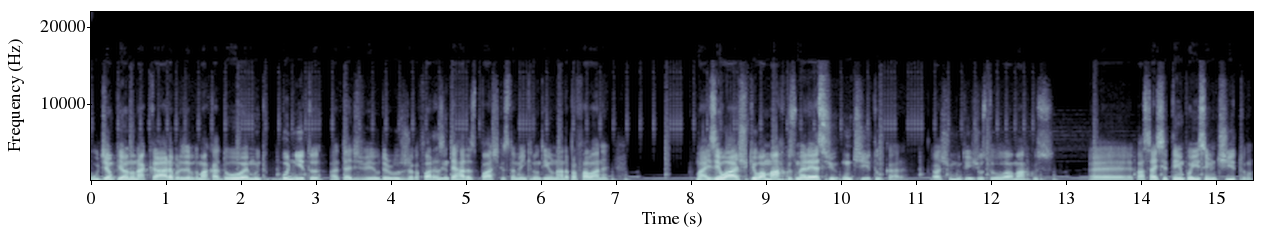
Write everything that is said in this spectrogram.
o jumpiano na cara, por exemplo, do marcador, é muito bonito até de ver o DeRozan jogar. Fora as enterradas plásticas também, que não tenho nada pra falar, né? Mas eu acho que o Amarcus merece um título, cara. Eu acho muito injusto o Amarcus é, passar esse tempo aí sem um título.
